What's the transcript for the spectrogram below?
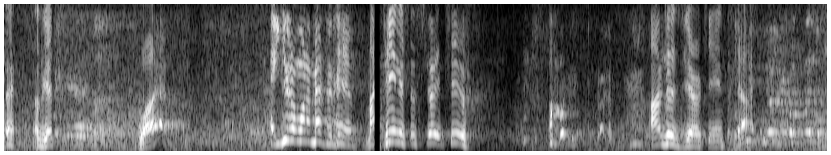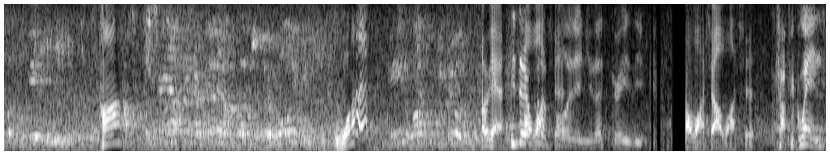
Eh, That's good. What? Hey, you don't want to mess with him. My penis is straight too. I'm just joking. God. Huh? What? Okay. He said I'll I watch put a it. bullet in you. That's crazy. I'll watch it. I'll watch it. Tropic wind.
